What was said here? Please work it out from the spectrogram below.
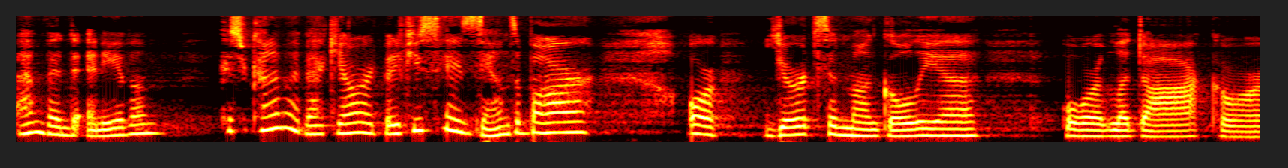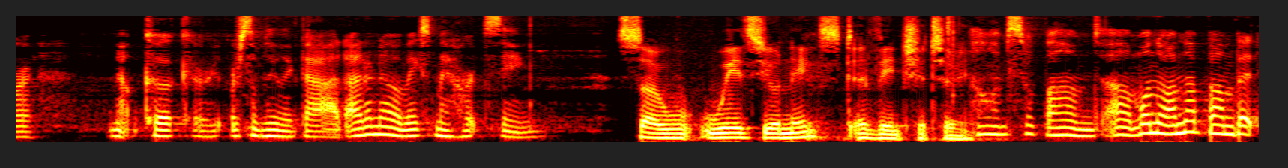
I haven't been to any of them because you're kind of my backyard. But if you say Zanzibar or yurts in Mongolia or Ladakh or Mount Cook or, or something like that, I don't know. It makes my heart sing. So, where's your next adventure to? Oh, I'm so bummed. Um, well, no, I'm not bummed, but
